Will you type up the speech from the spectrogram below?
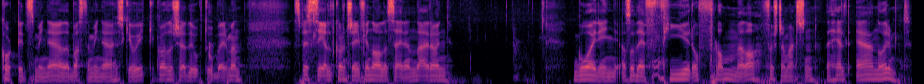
Korttidsminnet er jo det beste minnet. Jeg husker jo ikke hva som skjedde i oktober, men spesielt kanskje i finaleserien, der han går inn Altså, det er fyr og flamme, da, første matchen. Det er helt enormt.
